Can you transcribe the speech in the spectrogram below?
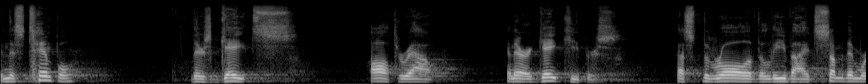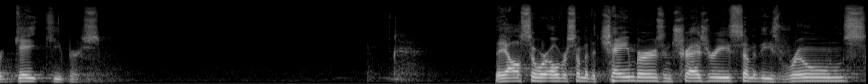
In this temple, there's gates all throughout, and there are gatekeepers. That's the role of the Levites. Some of them were gatekeepers. They also were over some of the chambers and treasuries, some of these rooms.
